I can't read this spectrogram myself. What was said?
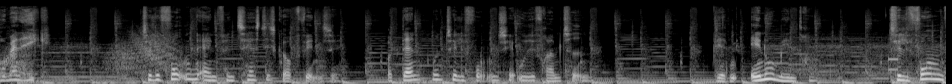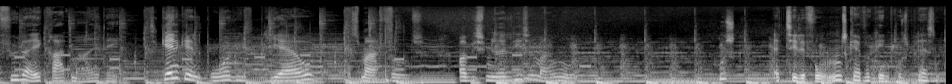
må man ikke. Telefonen er en fantastisk opfindelse. Hvordan må telefonen se ud i fremtiden? Bliver den endnu mindre? Telefonen fylder ikke ret meget i dag. Til gengæld bruger vi bjerge af smartphones, og vi smider lige så mange ud. Husk, at telefonen skal på genbrugspladsen.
